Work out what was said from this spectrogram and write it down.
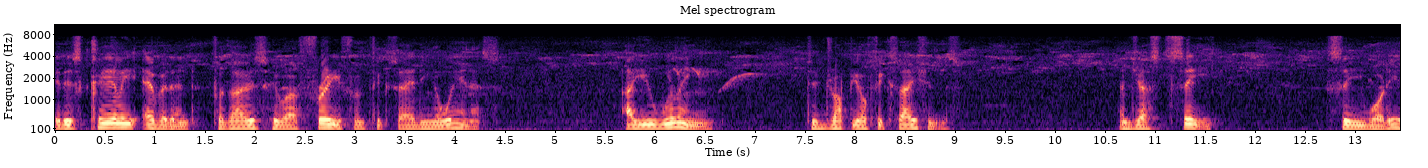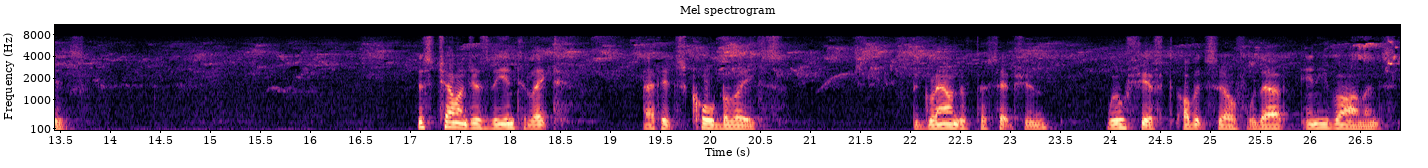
It is clearly evident for those who are free from fixating awareness. Are you willing to drop your fixations and just see, see what is? This challenges the intellect at its core beliefs. The ground of perception will shift of itself without any violence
